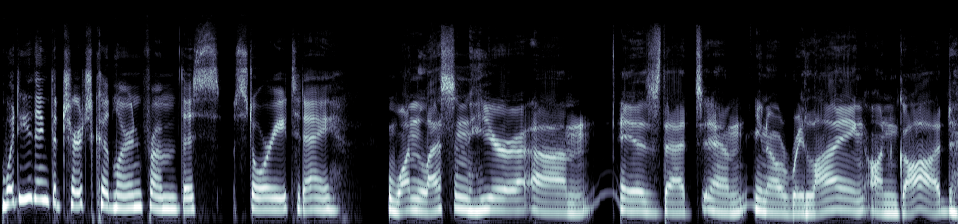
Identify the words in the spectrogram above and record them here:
What do you think the church could learn from this story today? One lesson here um, is that, um, you know, relying on God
